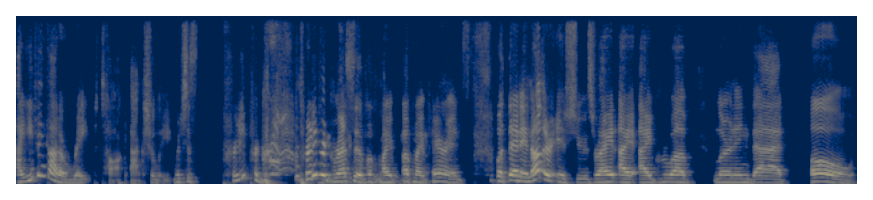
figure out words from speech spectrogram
i even got a rape talk actually which is pretty prog- pretty progressive of my of my parents. But then in other issues right i i grew up learning that oh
